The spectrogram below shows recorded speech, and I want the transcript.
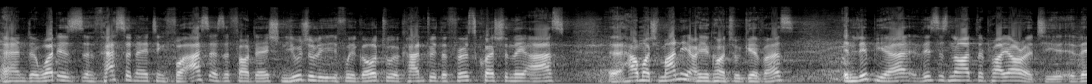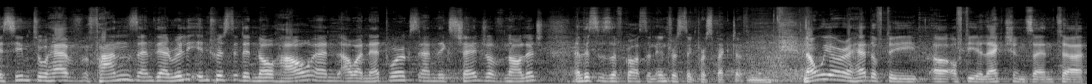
And uh, what is uh, fascinating for us as a foundation, usually if we go to a country, the first question they ask, uh, how much money are you going to give us? In Libya, this is not the priority. They seem to have funds and they're really interested in know how and our networks and the exchange of knowledge. And this is, of course, an interesting perspective. Mm. Now we are ahead of the, uh, of the elections, and uh,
